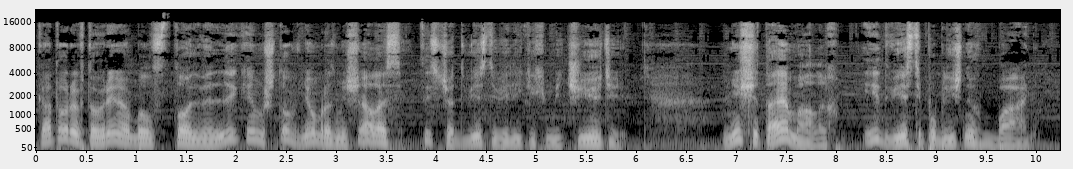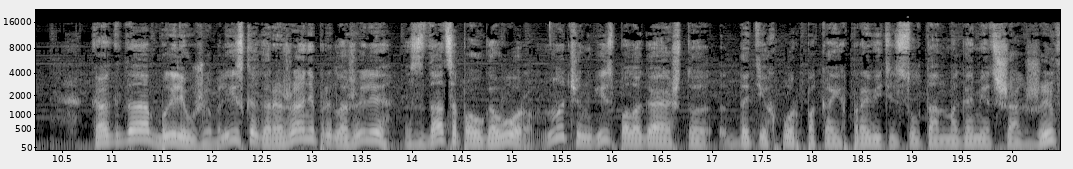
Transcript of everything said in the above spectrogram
который в то время был столь великим, что в нем размещалось 1200 великих мечетей, не считая малых, и 200 публичных бань. Когда были уже близко, горожане предложили сдаться по уговору, но Чингис, полагая, что до тех пор, пока их правитель султан Магомед Шах жив,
